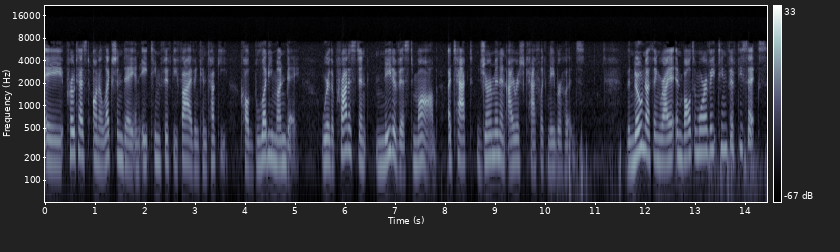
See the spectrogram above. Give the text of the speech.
a protest on Election Day in 1855 in Kentucky called Bloody Monday, where the Protestant nativist mob attacked German and Irish Catholic neighborhoods. The Know Nothing riot in Baltimore of 1856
